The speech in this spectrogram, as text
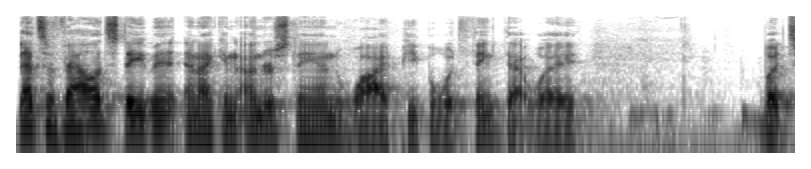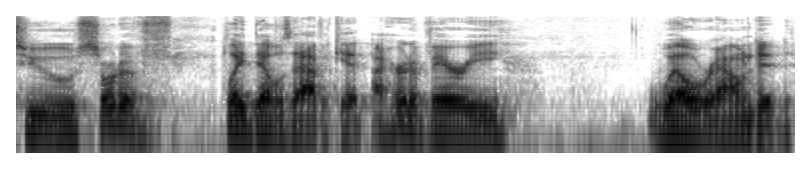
that's a valid statement, and I can understand why people would think that way. But to sort of play devil's advocate, I heard a very well rounded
